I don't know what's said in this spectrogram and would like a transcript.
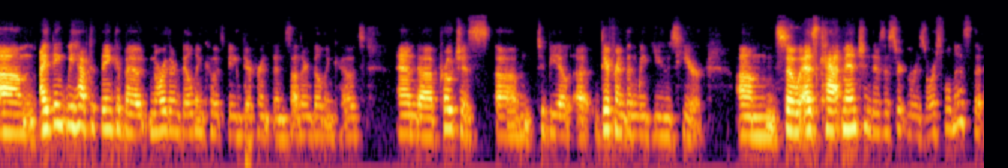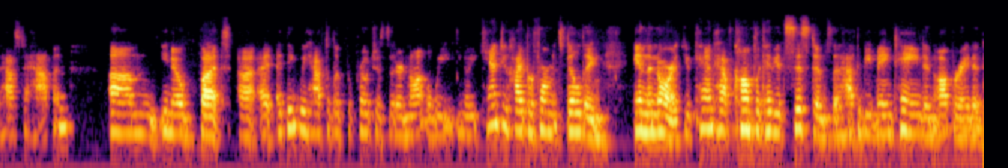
um, i think we have to think about northern building codes being different than southern building codes and uh, approaches um, to be a, a different than we use here. Um, so as Kat mentioned, there's a certain resourcefulness that has to happen. Um, you know, but uh, I, I, think we have to look for approaches that are not what we, you know, you can't do high performance building in the north. You can't have complicated systems that have to be maintained and operated.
